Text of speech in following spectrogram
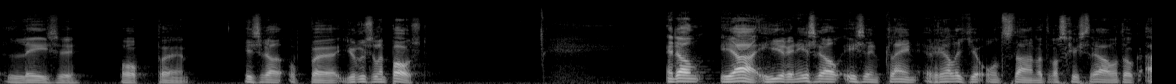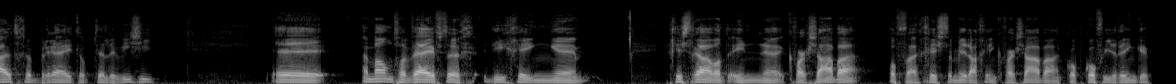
lezen op, Israël, op Jeruzalem Post. En dan, ja, hier in Israël is een klein relletje ontstaan. Het was gisteravond ook uitgebreid op televisie. Een man van 50 die ging gisteravond in uh, Kwarsaba, of gistermiddag in Kwarsaba, een kop koffie drinken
